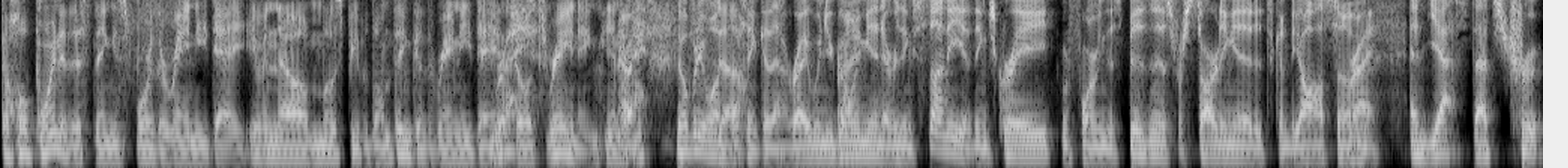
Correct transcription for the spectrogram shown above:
the whole point of this thing is for the rainy day, even though most people don't think of the rainy day Right. until it's raining. You know, Right. Nobody wants to think of that, right? When you're going in, everything's sunny, everything's great. We're forming this business, we're starting it, it's going to be awesome. Right. And yes, that's true.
